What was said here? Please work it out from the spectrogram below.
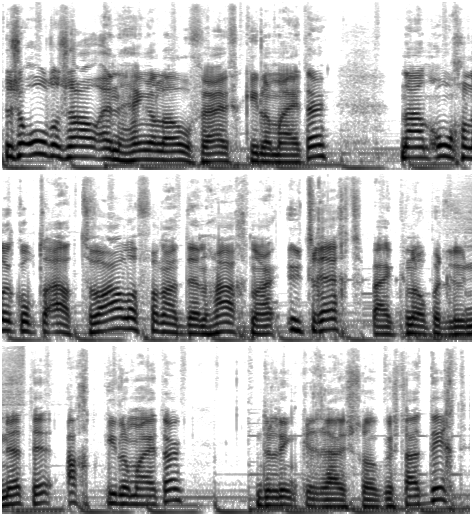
Tussen Oldenzaal en Hengelo 5 kilometer. Na een ongeluk op de A12 vanuit Den Haag naar Utrecht... bij knooppunt Lunette 8 kilometer. De linkerrijstrook is daar dicht.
